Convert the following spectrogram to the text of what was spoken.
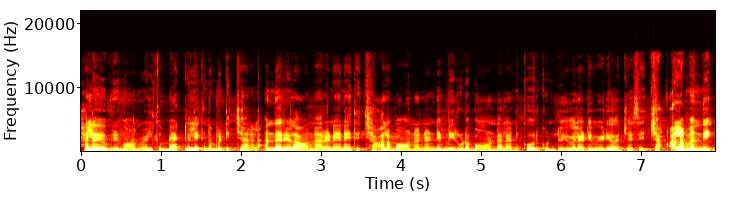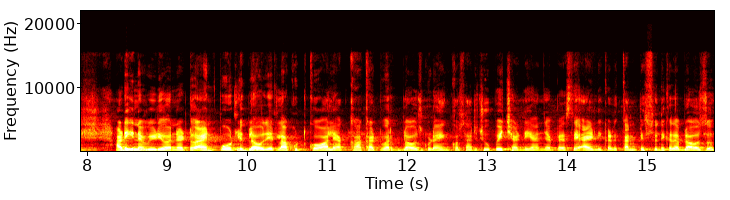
Hello everyone welcome back to Lekhana batik channel అందరు ఎలా ఉన్నారు? నేనైతే చాలా బాగున్నానండి. మీరు కూడా బాగుండాలని కోరుకుంటూ ఇవాళటి వీడియో వచ్చేసి చాలామంది అడిగిన వీడియో అన్నట్టు. అండ్ పోట్లీ బ్లౌజ్ ఎట్లా కుట్టుకోవాలి అక్క? కట్ వర్క్ బ్లౌజ్ కూడా ఇంకోసారి చూపించండి అని చెప్పేసి. అండ్ ఇక్కడ కనిపిస్తుంది కదా బ్లౌజ్.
